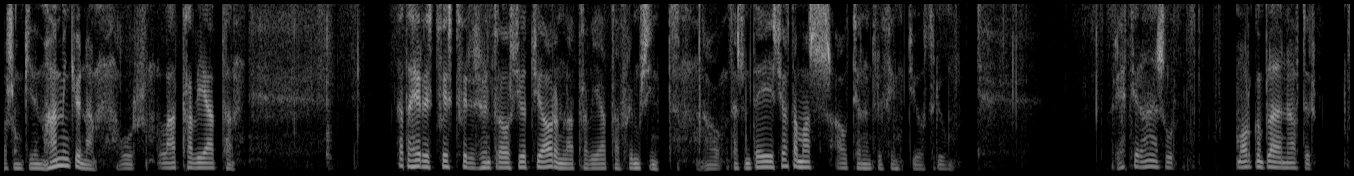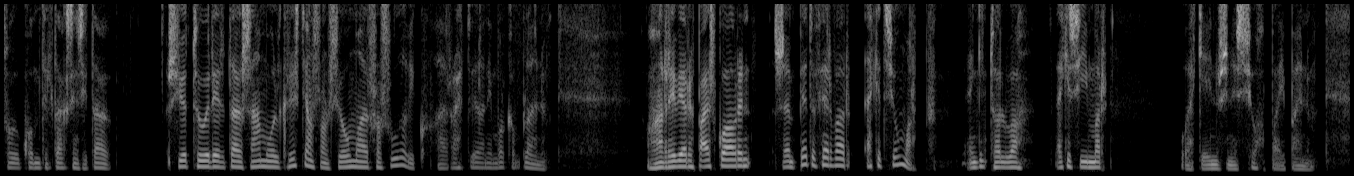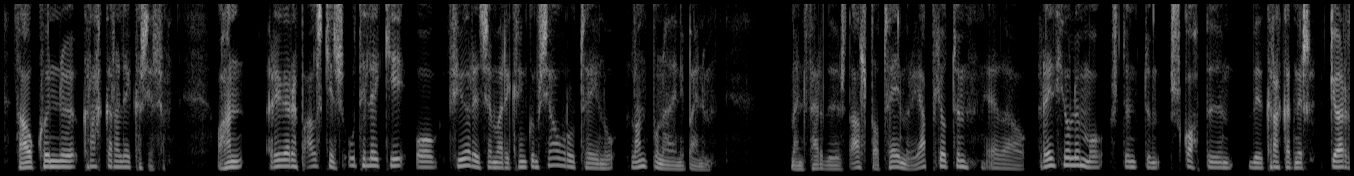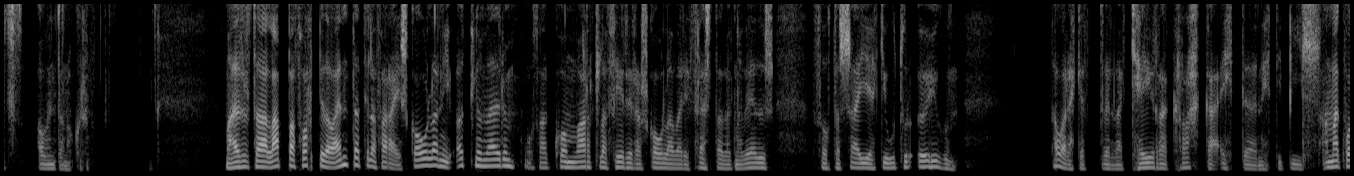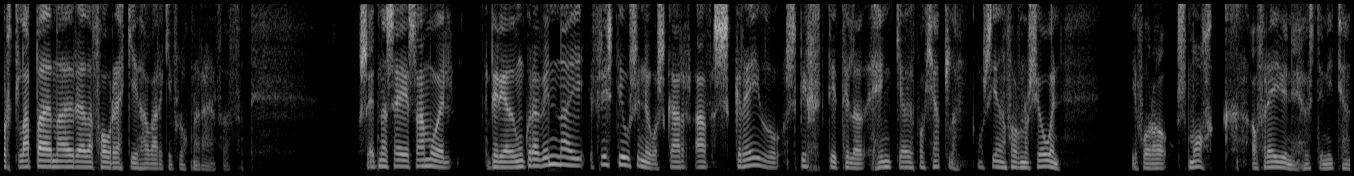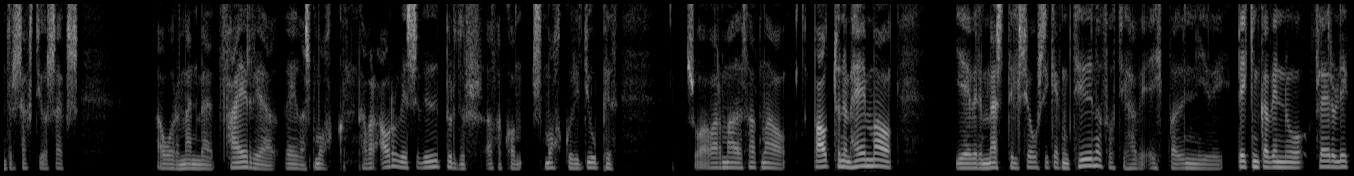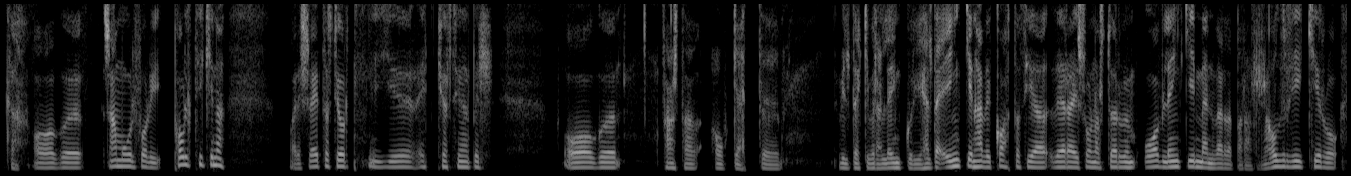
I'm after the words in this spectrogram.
var songið um haminguna úr La Traviata. Þetta heyrðist fyrst fyrir 170 árum La Traviata frumsýnd á þessum degi 7. mass 1853. Réttir aðeins úr morgumblæðinu aftur svo komum til dagsins í dag. Sjötugur er í dag Samuel Kristjánsson, sjómaður frá Súðavík. Það er rætt við hann í morgumblæðinu. Og hann rifjar upp æsku árin sem betur fyrir var ekkert sjómarp, engin tölva, ekki símar og ekki einu sinni sjópa í bænum. Þá kunnu krakkar að leika sér og hann rifjar upp allskynns útileiki og fjörið sem var í kringum sjárútvegin og landbúnaðin í bænum. Menn ferðuðust allt á tveimur jafnljótum eða á reyðhjólum og stundum skoppuðum við krakkarnir gjörð á undan okkur. Maður þurfti að lappa þorpið á enda til að fara í skólan í öllum veðrum og það kom varðla fyrir að skóla veri fresta vegna veðus þótt að sæi ekki út úr augum. Þá var ekkert verið að keira krakka eitt eða neitt í bíl. Annarkvort lappaði maður eða fór ekki, það var ekki floknara en það. Og setna segir Samuel, byrjaði ungur að vinna í fristihúsinu og skar af skreið og spyrti til að hengja upp á hjalla og síðan fór hann á sjóin. Ég fór á smokk á freyjunni hösti 1966. Þá voru menn með færi að veiða smokk. Það var árvis viðburður að það kom smokkur í djúpið. Svo var maður þarna á bátunum heima og ég hef verið mest til sjós í gegnum tíðina þótt ég hafi eitthvað unni í byggingavinnu og fleiru líka og uh, Samúl fór í pólitíkina, var í sveitastjórn í uh, eitt kjörtíðarbill og uh, fannst það ágætt vildi ekki vera lengur. Ég held að enginn hafi gott á því að vera í svona störfum of lengi menn verða bara ráðríkir og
